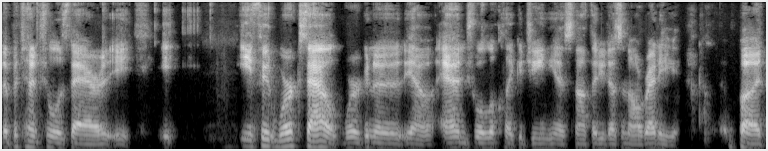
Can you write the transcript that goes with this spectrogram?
The potential is there. It, it, if it works out, we're gonna, you know, Ange will look like a genius. Not that he doesn't already, but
